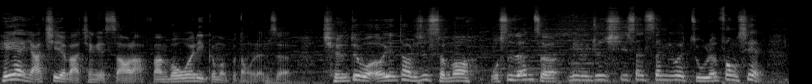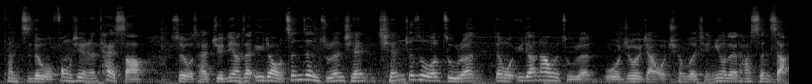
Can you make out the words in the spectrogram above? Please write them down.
黑暗牙气的把钱给烧了，反驳威力根本不懂忍者。钱对我而言到底是什么？我是忍者，命运就是牺牲生命为主人奉献，但值得我奉献的人太少，所以我才决定要在遇到我真正主人前，钱就是我的主人。等我遇到那位主人，我就会将我全部的钱用在他身上。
